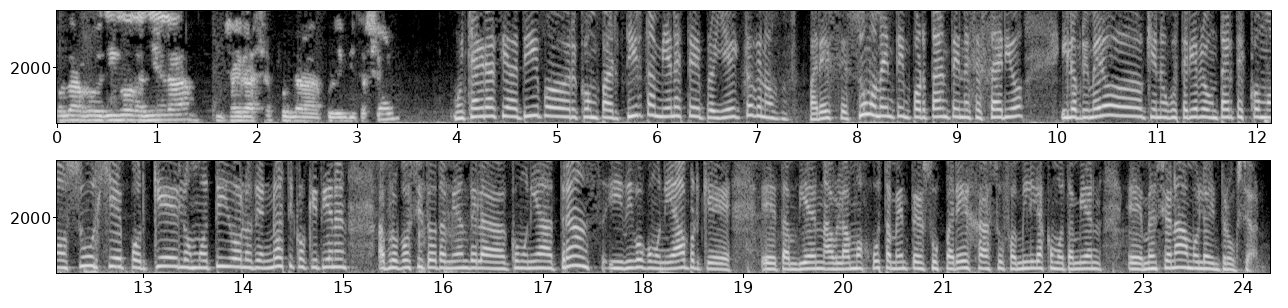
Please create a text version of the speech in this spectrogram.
Hola Rodrigo, Daniela, muchas gracias por la, invitación. Muchas gracias a ti por compartir también este proyecto que nos parece sumamente importante y necesario. Y lo primero que nos gustaría preguntarte es cómo surge, por qué, los motivos, los diagnósticos que tienen a propósito también de la comunidad trans. Y digo comunidad porque eh, también hablamos justamente de sus parejas, sus familias, como también eh, mencionábamos en la introducción.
